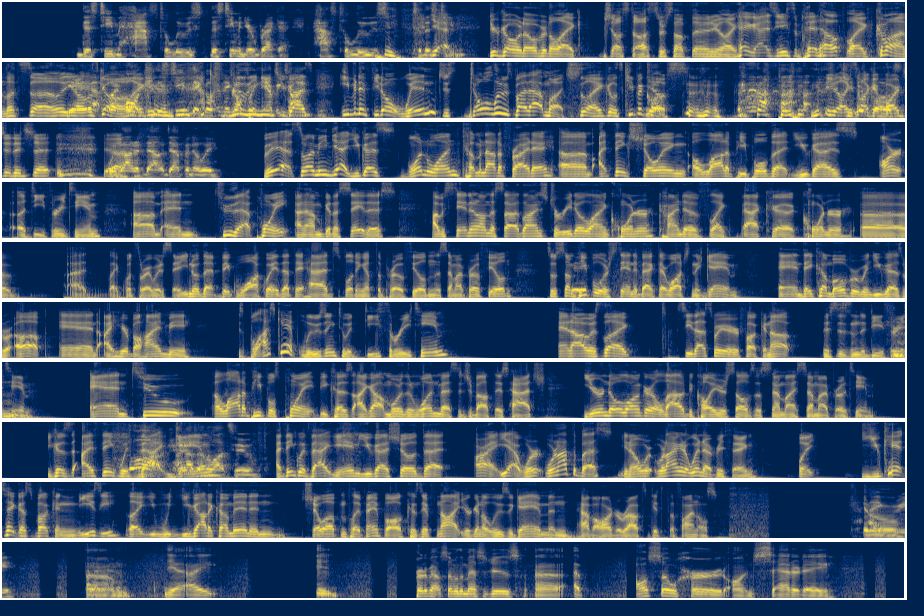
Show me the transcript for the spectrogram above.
this team has to lose. This team in your bracket has to lose to this yeah, team. you're going over to like just us or something, and you're like, "Hey guys, you need some pit help? Like, come on, let's uh, you Yeah, know, yeah. let's go." Like, oh, like, this team, they go I snake really need you guys, time. even if you don't win, just don't lose by that much. Like, let's keep it Yep. close. you're like Keep talking margin and shit. Yeah. Without a doubt, definitely. But yeah, so I mean, yeah, you guys won one coming out of Friday. Um, I think showing a lot of people that you guys aren't a D3 team. Um, and to that point, and I'm gonna say this, I was standing on the sidelines, Dorito line corner, kind of like back uh, corner, uh, uh, like what's the right way to say? it? You know that big walkway that they had splitting up the pro field and the semi-pro field. So some people were standing back there watching the game, and they come over when you guys were up, and I hear behind me, "Is Blast Camp losing to a D three team?" And I was like, "See, that's where you're fucking up. This isn't a D3 team." And to a lot of people's point, because I got more than one message about this hatch, you're no longer allowed to call yourselves a semi semi pro team. Because I think with Fuck, that I got that game, a lot too. I think with that game, you guys showed that. All right, yeah, we're we're not the best. You know, we're, we're not gonna win everything, but you can't take us fucking easy. Like you, you got to come in and show up and play paintball. Because if not, you're gonna lose a game and have a harder route to get to the finals. You I agree. Um, yeah, I it, heard about some of the messages. Uh, I've also heard on Saturday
